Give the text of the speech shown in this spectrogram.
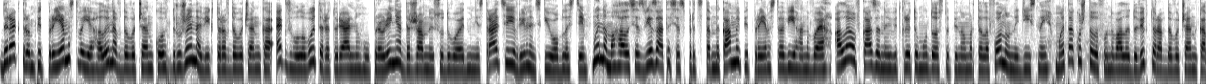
Директором підприємства є Галина Вдовиченко, дружина Віктора Вдовиченка, екс-голови територіального управління Державної судової адміністрації в Рівненській області. Ми намагалися зв'язатися з представниками підприємства Віган В, але вказаний у відкритому доступі номер телефону недійсний. Ми також телефонували до Віктора Вдовиченка.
